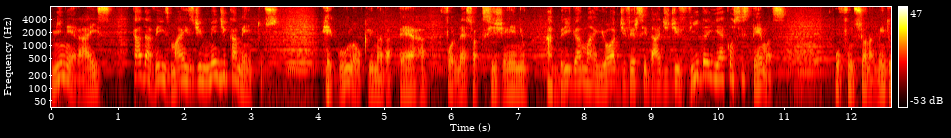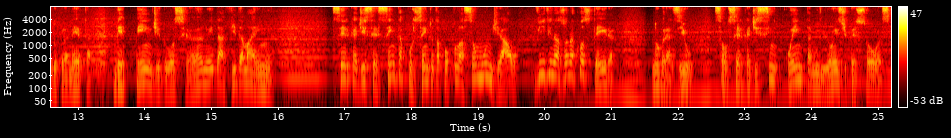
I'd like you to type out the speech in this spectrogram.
minerais, cada vez mais de medicamentos. Regula o clima da Terra, fornece oxigênio, abriga a maior diversidade de vida e ecossistemas. O funcionamento do planeta depende do oceano e da vida marinha. Cerca de 60% da população mundial vive na zona costeira, no Brasil, são cerca de 50 milhões de pessoas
